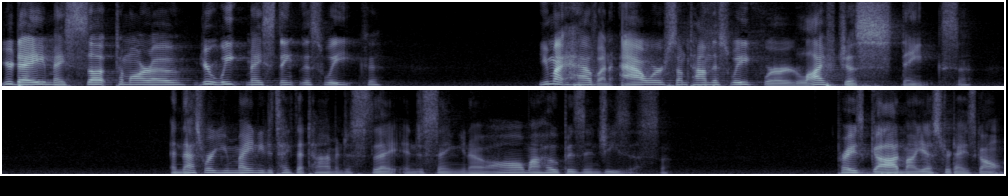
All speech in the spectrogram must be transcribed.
Your day may suck tomorrow. Your week may stink this week. You might have an hour sometime this week where life just stinks. And that's where you may need to take that time and just say and just sing, you know, all my hope is in Jesus. Praise God, my yesterday's gone.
